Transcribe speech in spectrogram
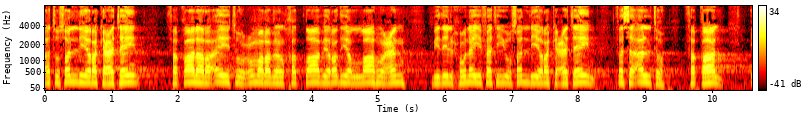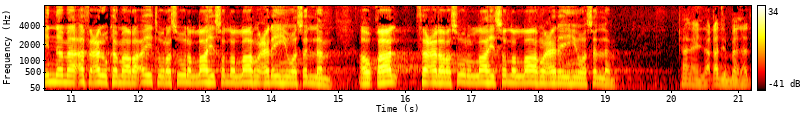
أتصلي ركعتين؟ فقال رأيت عمر بن الخطاب رضي الله عنه بذي الحليفة يصلي ركعتين فسألته فقال إنما أفعل كما رأيت رسول الله صلى الله عليه وسلم أو قال فعل رسول الله صلى الله عليه وسلم. كان إذا قدم بلد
